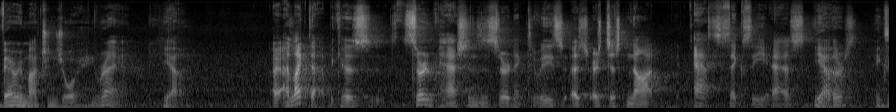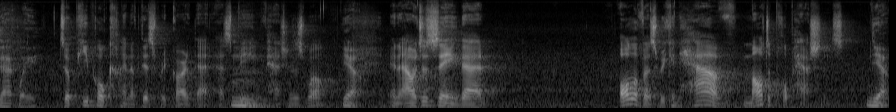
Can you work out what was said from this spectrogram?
very much enjoy. Right. Yeah. I, I like that because certain passions and certain activities are, are just not as sexy as the Yeah. others. Exactly. So people kind of disregard that as being Mm. passion as well. Yeah. And I was just saying that all of us we can have multiple passions. Yeah.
